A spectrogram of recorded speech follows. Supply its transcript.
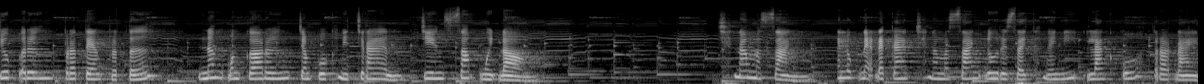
ជួបរឿងប្រទាំងប្រទើ និងបង្ករឿងចំពោះគ្នាច្រើន ជាងសពមួយដងឆ្នាំម្សាញ់លោកអ្នកដែលកើតឆ្នាំម្សាញ់ដូចរិស័យថ្ងៃនេះឡើងខ្ពស់ត្រដែត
